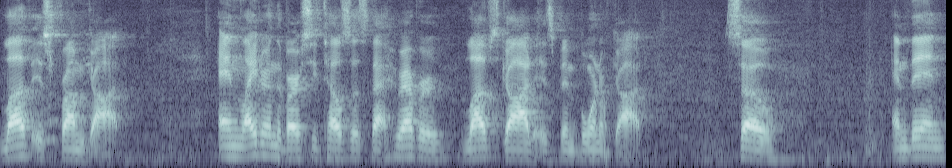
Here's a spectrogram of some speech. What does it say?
love is from God. And later in the verse, he tells us that whoever loves God has been born of God. So, and then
